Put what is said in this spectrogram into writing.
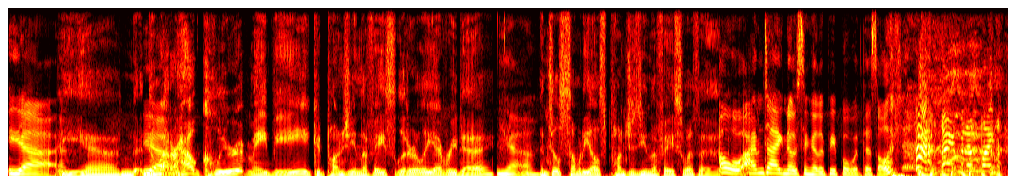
yeah Yeah. No Yeah. matter how clear it may be, it could punch you in the face literally every day yeah until somebody else punches you in the face with it. Oh, I'm diagnosing other people with this all the time. and I'm like,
